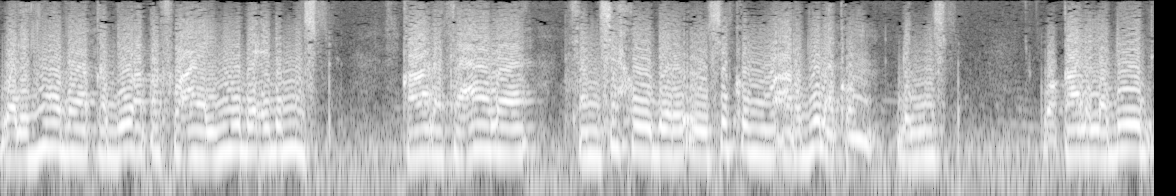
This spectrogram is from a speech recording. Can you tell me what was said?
ولهذا قد يعطف على الموضع بالنصب. قال تعالى فامسحوا برؤوسكم وأرجلكم بالنصب. وقال لبيد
